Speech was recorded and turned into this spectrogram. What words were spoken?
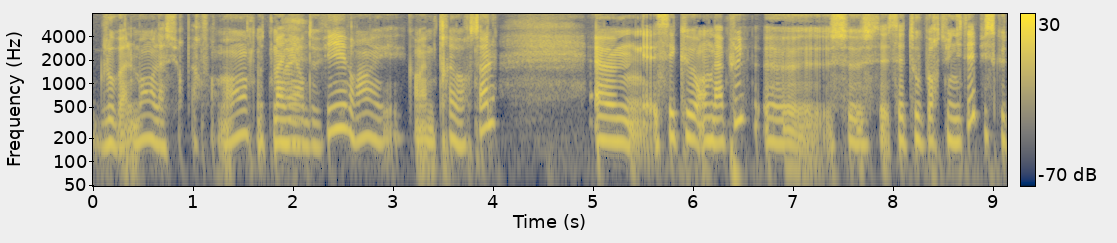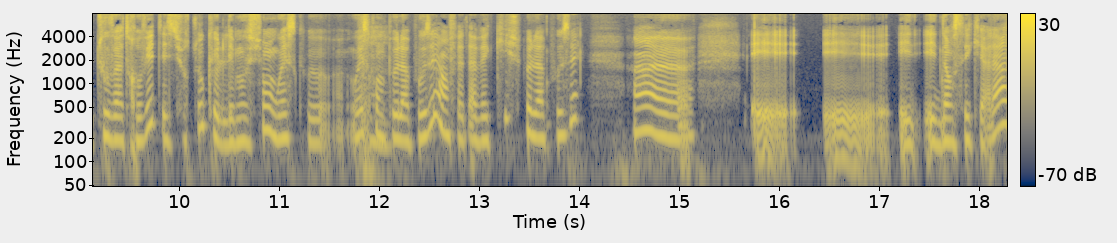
globalement, la surperformance, notre manière de vivre hein, est quand même très hors sol. Euh, c'est qu'on n'a plus euh, ce, cette opportunité puisque tout va trop vite et surtout que l'émotion, où est-ce que où est-ce qu'on mmh. peut la poser en fait? Avec qui je peux la poser? Hein, euh, et, et, dans ces cas-là,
